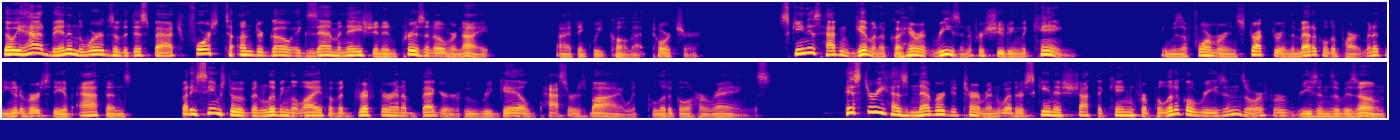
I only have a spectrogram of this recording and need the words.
Though he had been, in the words of the dispatch, forced to undergo examination in prison overnight, I think we'd call that torture. Schinas hadn't given a coherent reason for shooting the king. He was a former instructor in the medical department at the University of Athens, but he seems to have been living the life of a drifter and a beggar who regaled passers-by with political harangues. History has never determined whether Schinas shot the king for political reasons or for reasons of his own.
